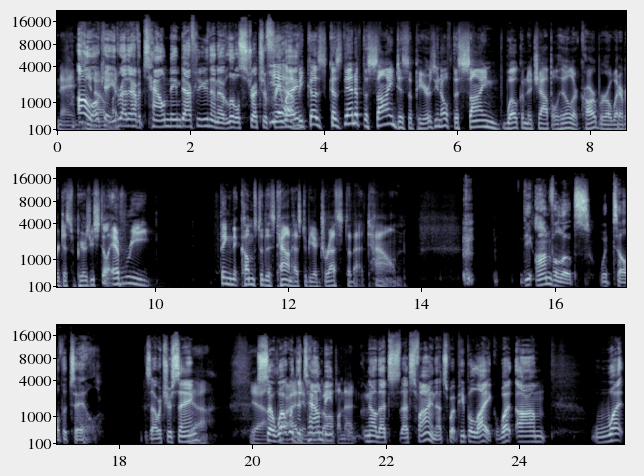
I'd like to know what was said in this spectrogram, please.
name. Oh, you know, okay. You'd rather have a town named after you than a little stretch of freeway. Yeah, because because then if the sign disappears, you know, if the sign "Welcome to Chapel Hill" or Carver or whatever disappears, you still every thing that comes to this town has to be addressed to that town. the envelopes would tell the tale. Is that what you're saying? Yeah, yeah. So what Sorry, would the didn't mean to town be? off on that? No, that's that's fine. That's what people like. What um, what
